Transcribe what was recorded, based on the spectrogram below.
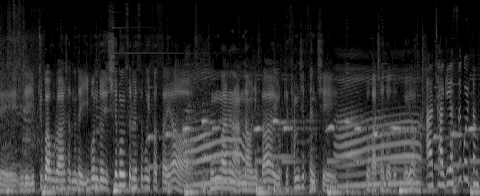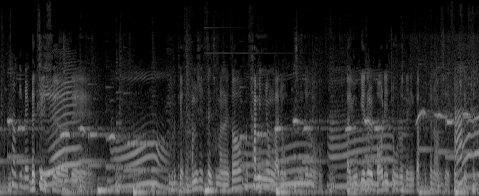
네, 이제 입주각으로 하셨는데 이번도 시몬스를 쓰고 있었어요. 아. 공간은 안 나오니까 이렇게 30cm 아. 또 맞춰서 놓고요. 아 자기가 쓰고 있던 부- 저기. 매트리스, 네. 어. 그렇게 해서 30cm만 해서 3인용 가족 침대로. 아. 그러니까 여기를 머리 쪽으로 드니까 불편 없이 쓸 수 아. 있었던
